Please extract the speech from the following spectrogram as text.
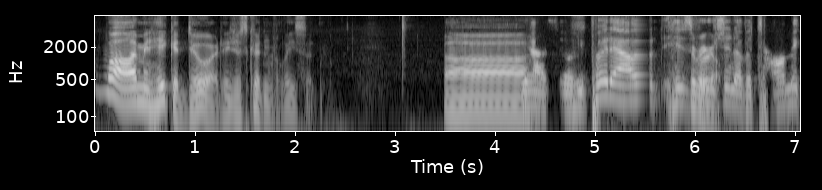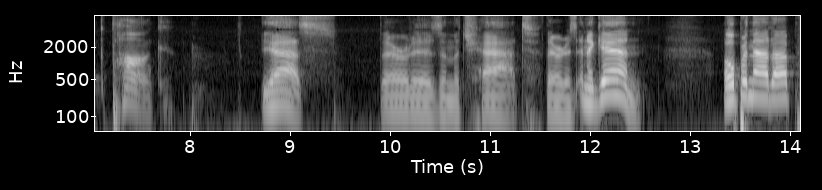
Well, I mean, he could do it. He just couldn't release it. Uh, yeah, so he put out his version of Atomic Punk. Yes. There it is in the chat. There it is. And again, open that up,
